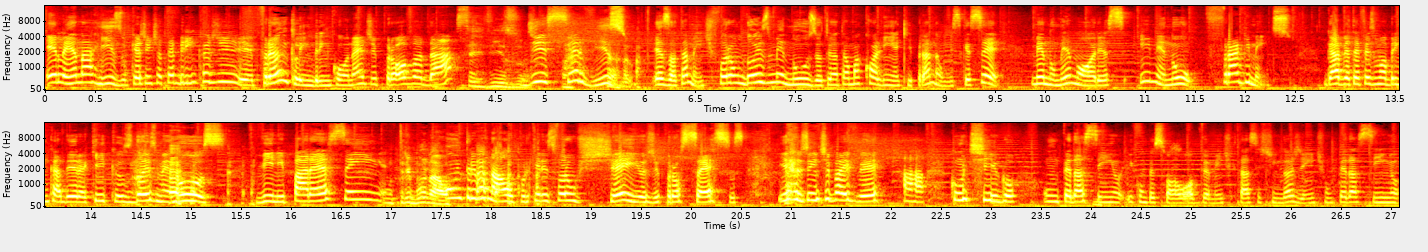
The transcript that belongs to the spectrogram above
Helena Riso, que a gente até brinca de. Franklin brincou, né? De prova da. Serviço. De serviço. Exatamente. Foram dois menus, eu tenho até uma colinha aqui para não me esquecer: menu memórias e menu fragmentos. Gabi até fez uma brincadeira aqui que os dois menus, Vini, parecem Um tribunal. um tribunal, porque eles foram cheios de processos. E a gente vai ver ah, contigo um pedacinho, e com o pessoal, obviamente, que está assistindo a gente, um pedacinho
